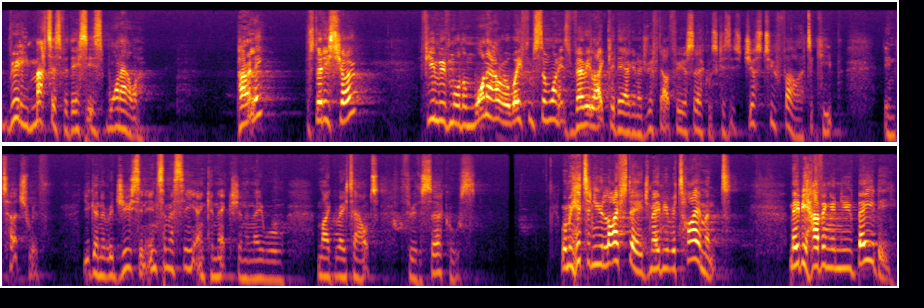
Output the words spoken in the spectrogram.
really matters for this is one hour. Apparently, the studies show if you move more than one hour away from someone, it's very likely they are going to drift out through your circles because it's just too far to keep in touch with. You're going to reduce in intimacy and connection, and they will migrate out through the circles. When we hit a new life stage, maybe retirement, maybe having a new baby,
